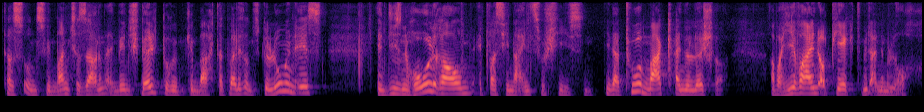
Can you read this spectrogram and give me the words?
das uns, wie manche sagen, ein wenig weltberühmt gemacht hat, weil es uns gelungen ist, in diesen Hohlraum etwas hineinzuschießen. Die Natur mag keine Löcher, aber hier war ein Objekt mit einem Loch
